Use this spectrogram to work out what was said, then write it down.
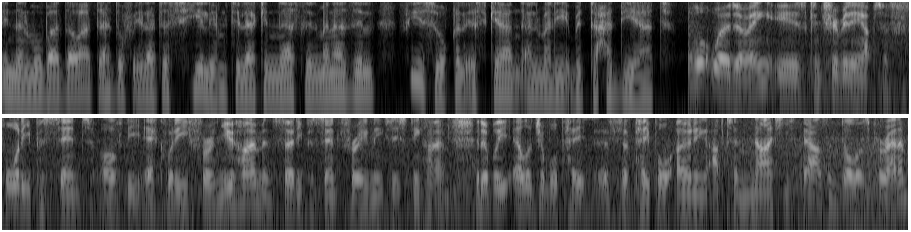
إن المبادرة تهدف إلى تسهيل امتلاك الناس للمنازل في سوق الإسكان المليء بالتحديات What we're doing is contributing up to 40% of the equity for a new home and 30% for an existing home. It'll be eligible pe- for people owning up to $90,000 per annum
